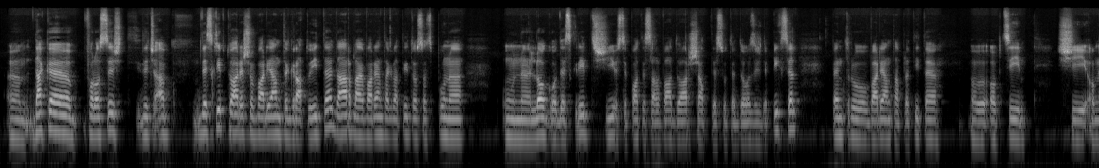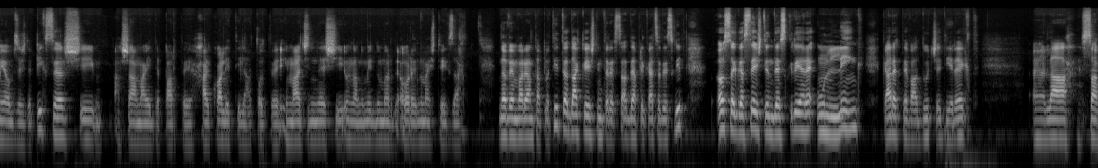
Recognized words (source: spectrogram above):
Um, dacă folosești, deci Descriptul are și o variantă gratuită, dar la varianta gratuită o să spună un logo de script și se poate salva doar 720 de pixel. Pentru varianta plătită obții și 1080 de pixel și așa mai departe high quality la toate imaginile și un anumit număr de ore, nu mai știu exact. Noi avem varianta plătită, dacă ești interesat de aplicația de script, o să găsești în descriere un link care te va duce direct Eh, la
